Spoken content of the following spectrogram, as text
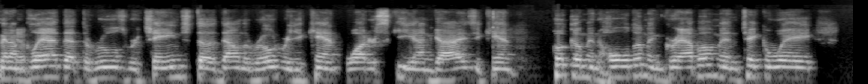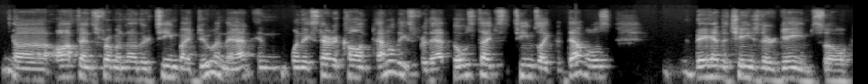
and I'm yep. glad that the rules were changed uh, down the road where you can't water ski on guys, you can't hook them and hold them and grab them and take away uh, offense from another team by doing that. And when they started calling penalties for that, those types of teams like the Devils, they had to change their game. So,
